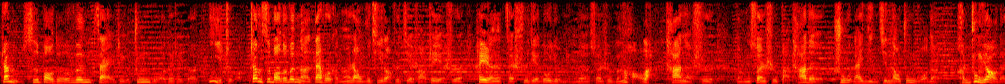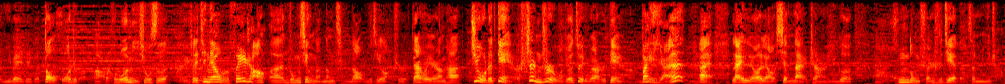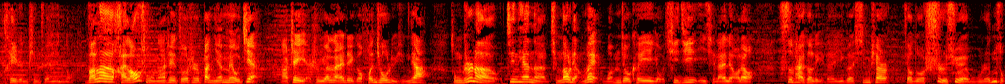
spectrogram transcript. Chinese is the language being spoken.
詹姆斯·鲍德温在这个中国的这个译者，詹姆斯·鲍德温呢，待会儿可能让吴奇老师介绍，这也是黑人在世界都有名的，算是文豪了。他呢是等于算是把他的书来引进到中国的很重要的一位这个盗火者啊，普罗米修斯。所以今天我们非常呃荣幸呢能请到吴奇老师，待会儿也让他就着电影，甚至我觉得最主要是电影外延，哎，来聊一聊现代这样一个。啊，轰动全世界的这么一场黑人平权运动。完了，海老鼠呢，这则是半年没有见啊，这也是原来这个环球旅行家。总之呢，今天呢，请到两位，我们就可以有契机一起来聊聊斯派克里的一个新片儿，叫做《嗜血五人组》。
